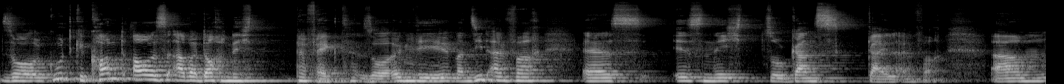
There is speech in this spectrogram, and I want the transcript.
so gut gekonnt aus, aber doch nicht perfekt. So irgendwie, man sieht einfach, es ist nicht so ganz geil einfach. Ähm,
